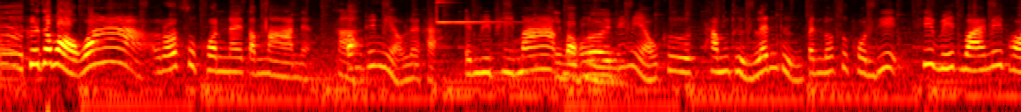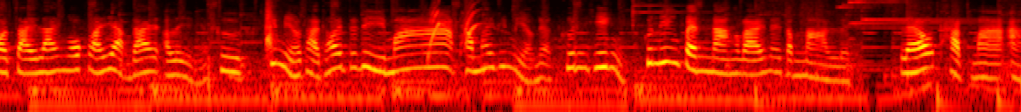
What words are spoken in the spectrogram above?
นอืมคือจะบอกว่ารถสุคนในตำนานเนี่ยค่ะต้องพี่เหมียวเลยค่ะ MVP มาก MVP บอกเลยพี่เหมียวคือทำถึงเล่นถึงเป็นรถสุคนที่ที่วิทย์ไว้ไม่พอใจร้ายงกร้ายอยากได้อะไรอย่างเงี้ยคือพี่เหมียวถ่ายทอดได้ดีมากทำให้พี่เหมียวเนี่ยขึ้นหิ่ง ขึ้นหิ่งเป็นนางร้ายในตำนานเลย แล้วถัดมาอะ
